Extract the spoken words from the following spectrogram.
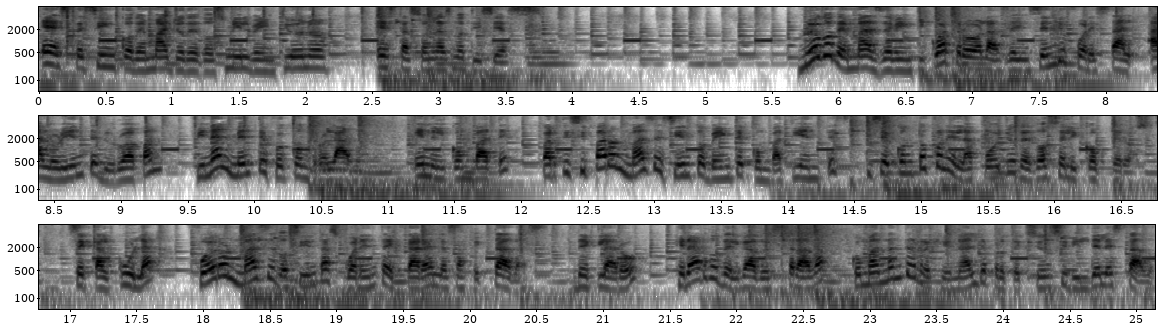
Este 5 de mayo de 2021, estas son las noticias. Luego de más de 24 horas de incendio forestal al oriente de Uruapan, finalmente fue controlado en el combate participaron más de 120 combatientes y se contó con el apoyo de dos helicópteros. Se calcula fueron más de 240 hectáreas las afectadas, declaró Gerardo Delgado Estrada, comandante regional de Protección Civil del Estado.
